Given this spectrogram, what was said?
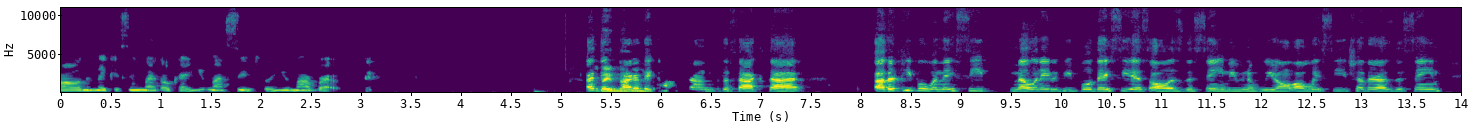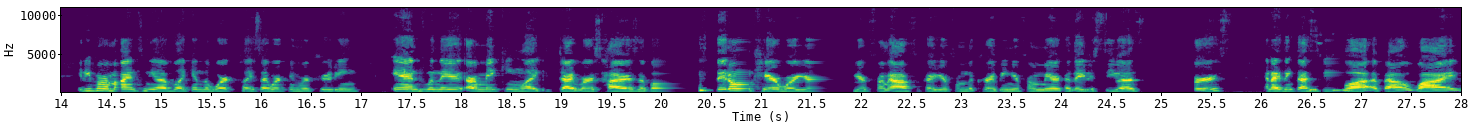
all and make it seem like, okay, you my sis or you my bro? I think part of it comes from the fact that other people, when they see melanated people, they see us all as the same, even if we don't always see each other as the same. It even reminds me of like in the workplace, I work in recruiting, and when they are making like diverse hires, they don't care where you're you're from Africa, you're from the Caribbean, you're from America. They just see you as diverse, and I think that speaks a lot about why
